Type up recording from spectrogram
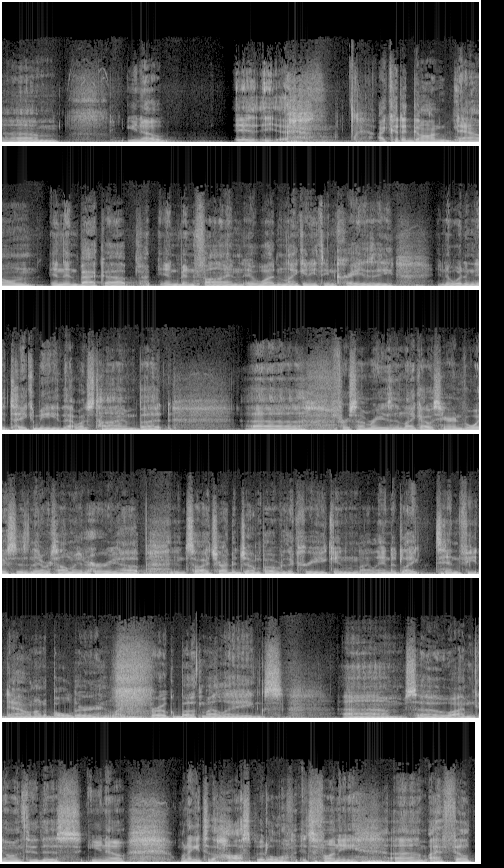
um, you know. It, I could have gone down and then back up and been fine. It wasn't like anything crazy, and it wouldn't have taken me that much time. But uh, for some reason, like I was hearing voices and they were telling me to hurry up, and so I tried to jump over the creek and I landed like ten feet down on a boulder and like broke both my legs. Um, so I'm going through this, you know, when I get to the hospital, it's funny. Um, I felt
